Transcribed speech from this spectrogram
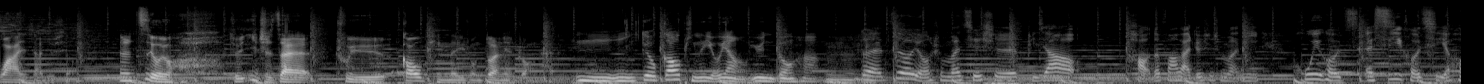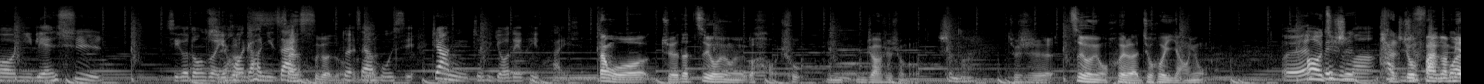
蛙一下就行了，但是自由泳就一直在处于高频的一种锻炼状态。嗯嗯，就高频的有氧运动哈。嗯，对，自由泳什么其实比较好的方法就是什么，你呼一口气，呃，吸一口气以后，你连续。几个动作以后，然后你再三四个动作，对，再呼吸，这样你就是游的也可以快一些。但我觉得自由泳有个好处，你你知道是什么吗？什么？就是自由泳会了就会仰泳了。哦，就是他就翻个面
